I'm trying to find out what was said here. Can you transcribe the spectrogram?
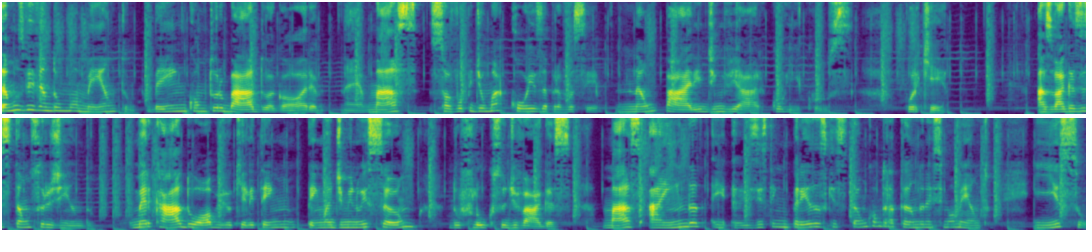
Estamos vivendo um momento bem conturbado agora, né? Mas só vou pedir uma coisa para você: não pare de enviar currículos. Por quê? As vagas estão surgindo. O mercado, óbvio que ele tem, tem uma diminuição do fluxo de vagas, mas ainda existem empresas que estão contratando nesse momento e isso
